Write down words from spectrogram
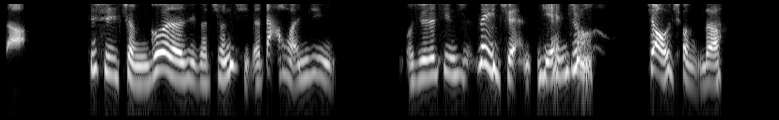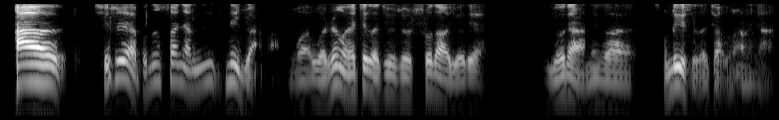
的，这是整个的这个整体的大环境，我觉得竟是内卷严重 造成的。他其实也不能算叫内卷吧，我我认为这个就就说到有点有点那个，从历史的角度上来讲，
